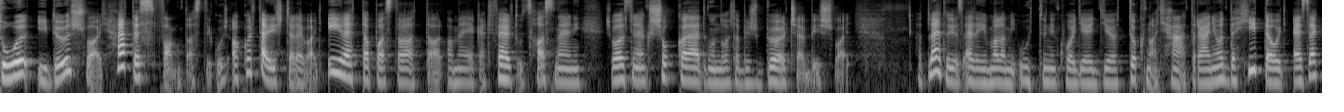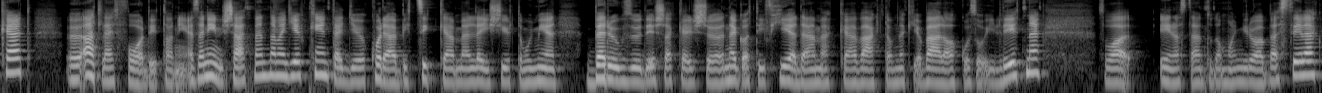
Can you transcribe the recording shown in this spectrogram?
túl idős vagy? Hát ez fantasztikus. Akkor te is tele vagy élettapasztalattal, amelyeket fel tudsz használni, és valószínűleg sokkal átgondoltabb és bölcsebb is vagy. Hát lehet, hogy az elején valami úgy tűnik, hogy egy tök nagy hátrányod, de hidd hogy ezeket át lehet fordítani. Ezen én is átmentem egyébként, egy korábbi cikkemben le is írtam, hogy milyen berögződésekkel és negatív hiedelmekkel vágtam neki a vállalkozói létnek, szóval én aztán tudom, hogy miről beszélek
